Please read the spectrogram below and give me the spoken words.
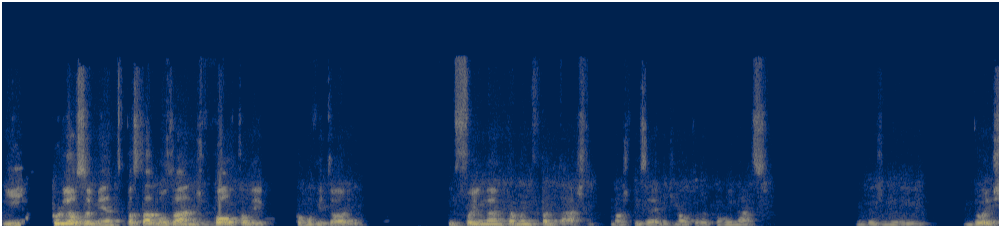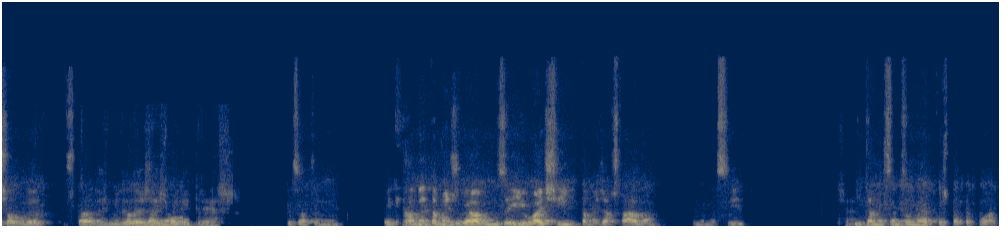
E, curiosamente, passados uns anos, volto ali com o Vitória e foi um ano também fantástico que nós fizemos, na altura com o Inácio, em 2002, salvo erro. 2002, 2003. Exatamente. Em que realmente também jogávamos aí, o Baixinho também já estava, também nasci. E também fizemos uma época espetacular.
